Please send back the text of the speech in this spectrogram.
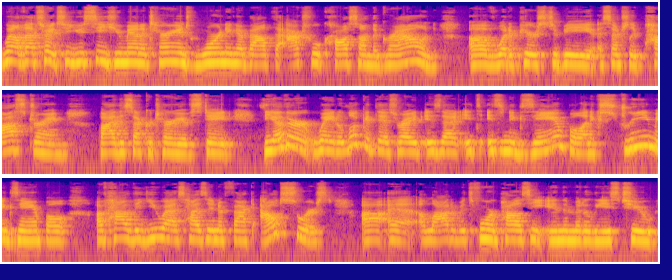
Well, that's right. So you see humanitarians warning about the actual costs on the ground of what appears to be essentially posturing by the Secretary of State. The other way to look at this, right, is that it's it's an example, an extreme example of how the U.S. has in effect outsourced uh, a, lot of its foreign policy in the Middle East to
